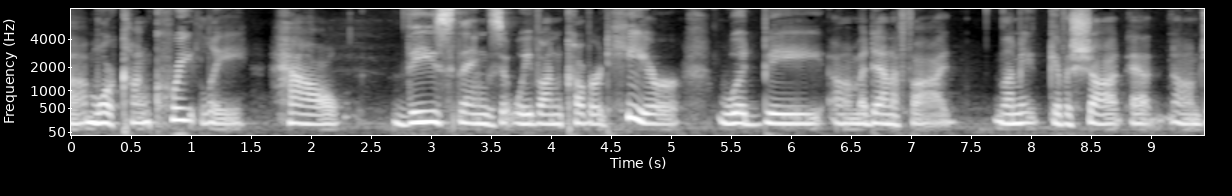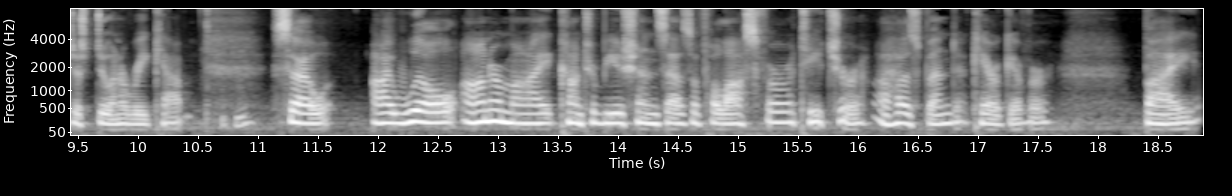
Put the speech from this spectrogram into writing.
uh, more concretely how these things that we've uncovered here would be um, identified. Let me give a shot at um, just doing a recap. Mm-hmm. So I will honor my contributions as a philosopher, a teacher, a husband, a caregiver by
